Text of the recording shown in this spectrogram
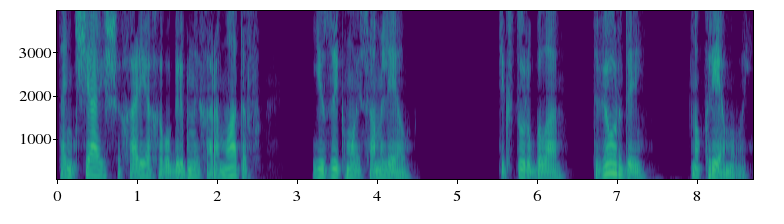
тончайших орехово-грибных ароматов, язык мой сомлел. Текстура была твердой, но кремовой.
